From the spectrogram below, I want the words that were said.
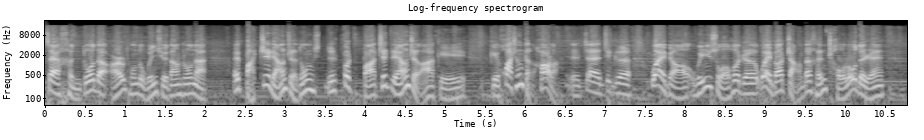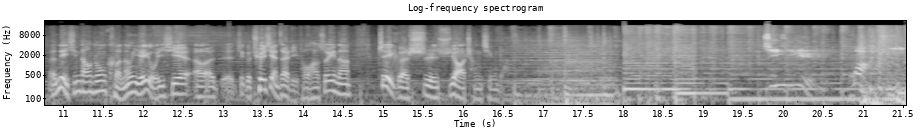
在很多的儿童的文学当中呢，哎，把这两者东西不把这两者啊给给画成等号了。呃，在这个外表猥琐或者外表长得很丑陋的人。呃，内心当中可能也有一些呃这个缺陷在里头哈，所以呢，这个是需要澄清的。今日话题，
